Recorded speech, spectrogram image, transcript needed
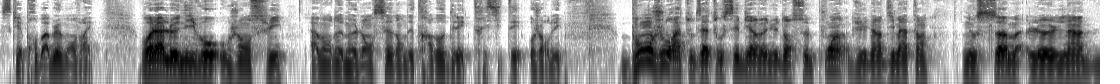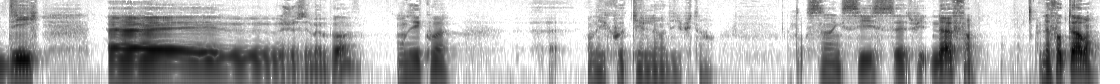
ce qui est probablement vrai. Voilà le niveau où j'en suis avant de me lancer dans des travaux d'électricité aujourd'hui. Bonjour à toutes et à tous et bienvenue dans ce point du lundi matin. Nous sommes le lundi... Euh, je sais même pas. On est quoi? Euh, On est quoi? Quel lundi, putain? 5, 6, 7, 8, 9. 9 octobre.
